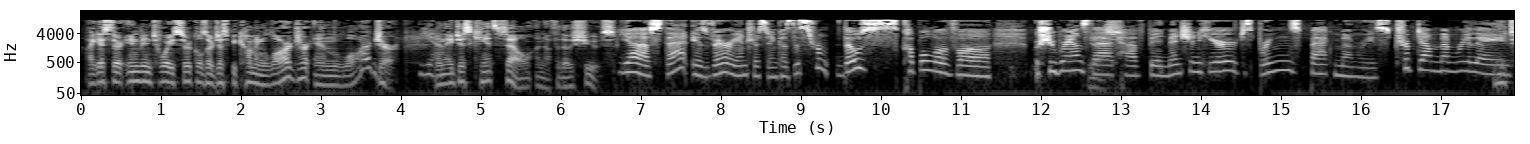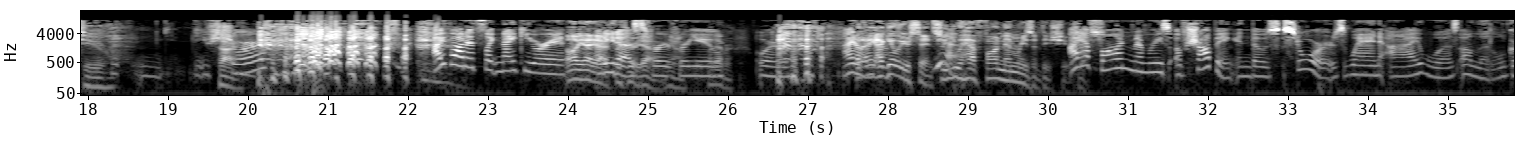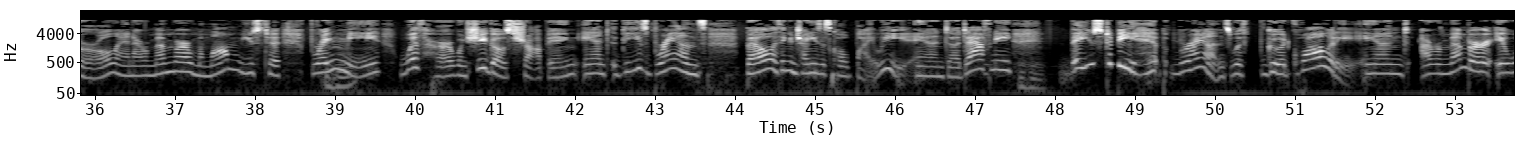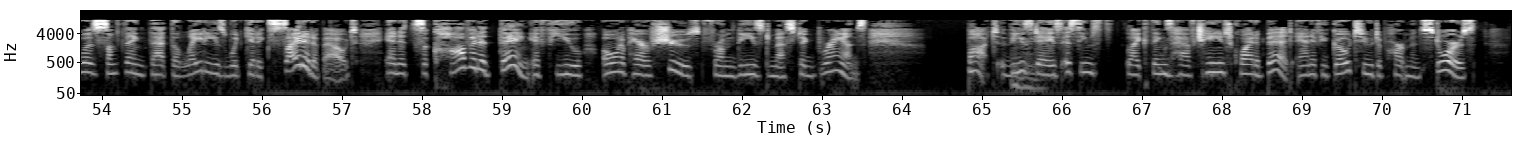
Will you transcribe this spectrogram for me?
I guess their inventory circles are just becoming larger and larger. Yeah. And they just can't sell enough of those shoes. Yes, that is very interesting because this from those couple of uh, shoe brands Yes. that have been mentioned here just brings back memories. Trip down memory lane. Me too. You Sorry. sure? I thought it's like Nike or Oh, yeah, yeah, for Adidas sure, yeah, for, you for you. whatever. Or I don't. I, I get what you're saying. So Yeah. you have fond memories of these shoes. I have fond memories of shopping in those stores when I was a little girl. And I remember my mom used to bring Mm-hmm. me with her when she goes shopping. And these brands, Belle, I think in Chinese it's called Bai Li, and uh, Daphne, Mm-hmm. They used to be hip brands with good quality. And I remember it was something that the ladies would get excited about. And it's a coveted thing if you own a pair of shoes from these domestic brands. But these mm-hmm. days, it seems like things have changed quite a bit. And if you go to department stores,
